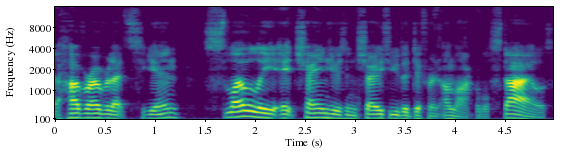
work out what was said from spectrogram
hover over that skin, slowly it changes and shows you the different unlockable styles.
